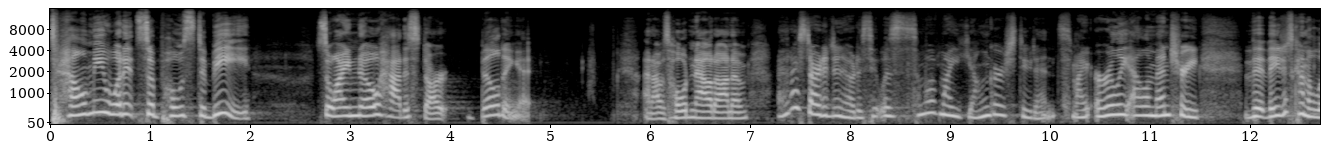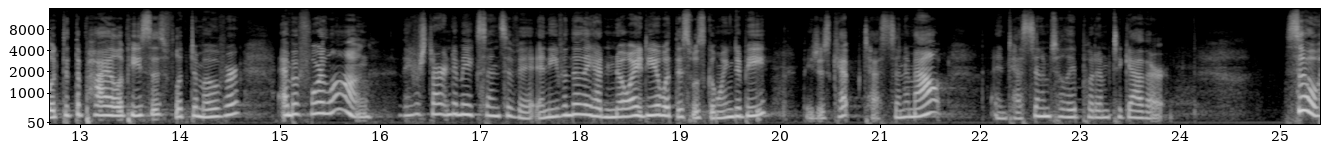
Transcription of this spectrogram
tell me what it's supposed to be so I know how to start building it and I was holding out on them. And then I started to notice it was some of my younger students, my early elementary, that they just kind of looked at the pile of pieces, flipped them over, and before long, they were starting to make sense of it. And even though they had no idea what this was going to be, they just kept testing them out and testing them until they put them together. So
